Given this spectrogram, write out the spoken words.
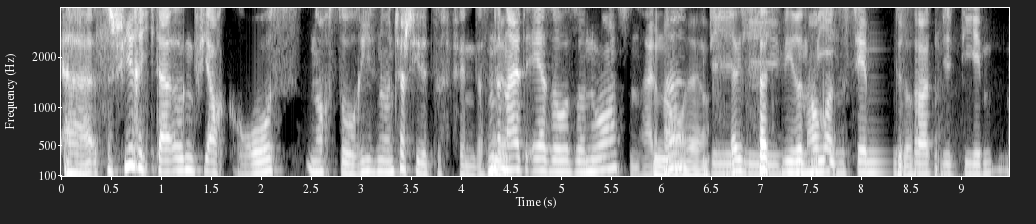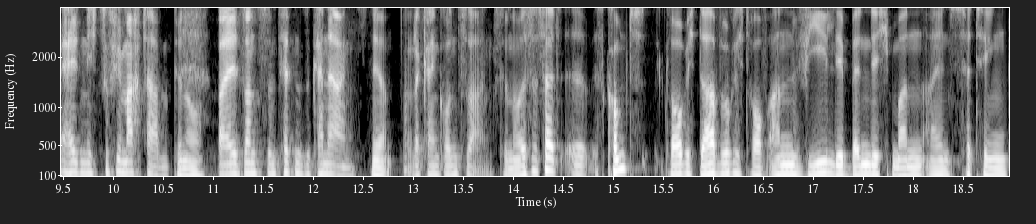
Äh, es ist schwierig, da irgendwie auch groß noch so riesen Unterschiede zu finden. Das sind ja. dann halt eher so, so Nuancen halt, genau, ne? ja. Die, ja, die halt wie so, im Horrorsystem genau. sollten die, die Helden nicht zu viel Macht haben. Genau. Weil sonst, sonst hätten sie keine Angst. Ja. Oder keinen Grund zur Angst. Genau, es ist halt, äh, es kommt, glaube ich, da wirklich drauf an, wie lebendig man ein Setting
